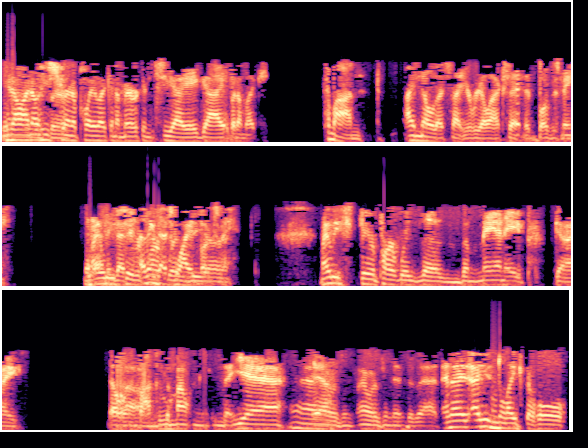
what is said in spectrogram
You know, I know he's Fair. trying to play like an American CIA guy, but I'm like, come on. I know that's not your real accent, and it bugs me. And My I think that's, I think that's why it the, bugs uh, me. My least favorite part was the the man ape guy. Oh, um, the mountain. The, yeah, Yeah. I wasn't. I wasn't into that, and I, I didn't like the whole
